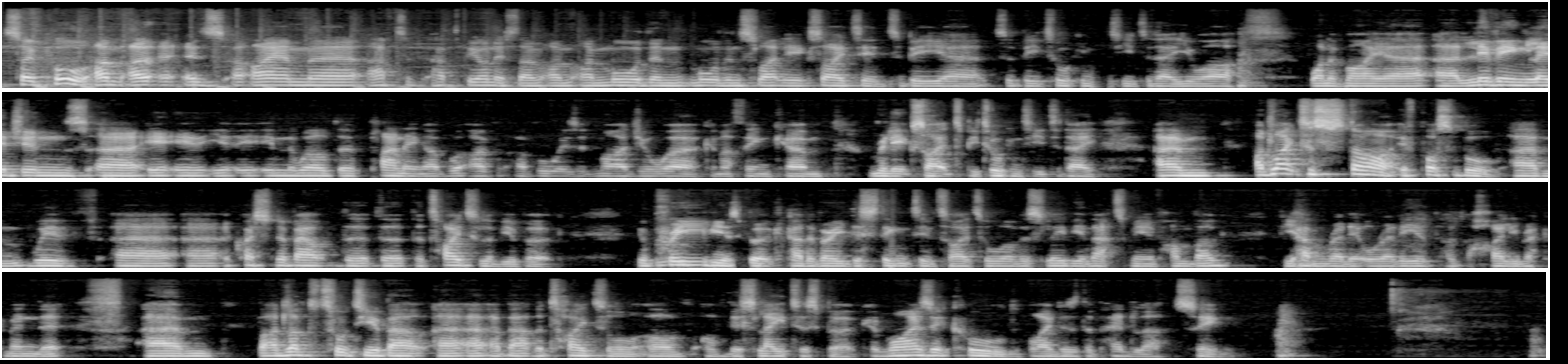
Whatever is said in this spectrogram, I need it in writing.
So, Paul, I'm, I, as I am, uh, I have to have to be honest. I'm, I'm, I'm more than more than slightly excited to be uh, to be talking to you today. You are one of my uh, uh living legends uh, in, in, the world of planning. I've, I've, I've always admired your work, and I think um, I'm really excited to be talking to you today. Um, I'd like to start, if possible, um, with uh, a question about the, the, the title of your book. Your mm. previous book had a very distinctive title, obviously, "The Anatomy of Humbug." If you haven't read it already, I highly recommend it. Um, but I'd love to talk to you about uh, uh, about the title of of this latest book and why is it called "Why Does the Peddler Sing"?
